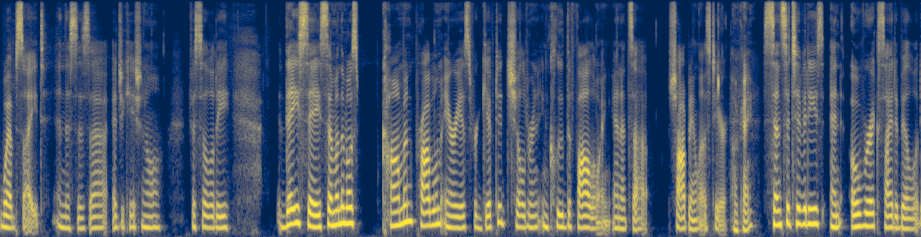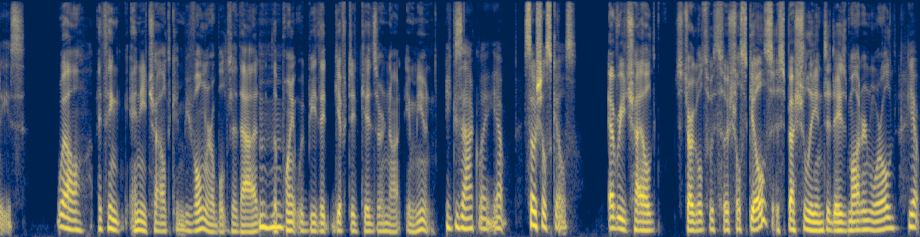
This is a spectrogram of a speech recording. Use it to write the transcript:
website, and this is a educational facility. They say some of the most common problem areas for gifted children include the following, and it's a shopping list here: okay. sensitivities and overexcitabilities. Well, I think any child can be vulnerable to that. The Mhm. point would be that gifted kids are not immune. Exactly. Yep. Social skills. Every child struggles with social skills, especially in today's modern world, Yep.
